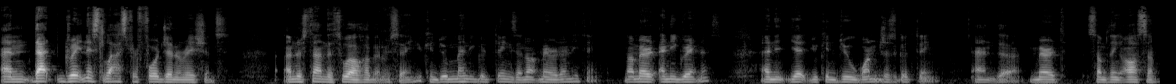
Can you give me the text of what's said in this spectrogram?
and that greatness lasts for four generations. Understand this well, Rabban was saying. You can do many good things and not merit anything, not merit any greatness, and yet you can do one just good thing and uh, merit something awesome.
